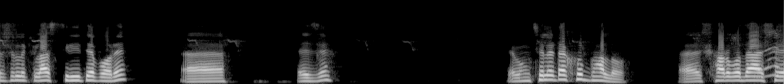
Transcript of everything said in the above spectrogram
আসলে ক্লাস থ্রিতে পড়ে। এই যে। এবং ছেলেটা খুব ভালো। সর্বদা সে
